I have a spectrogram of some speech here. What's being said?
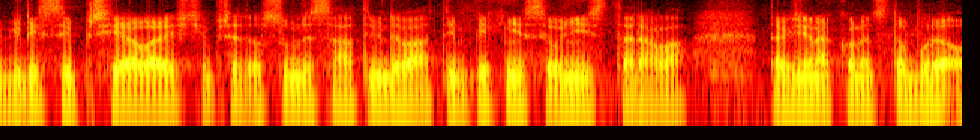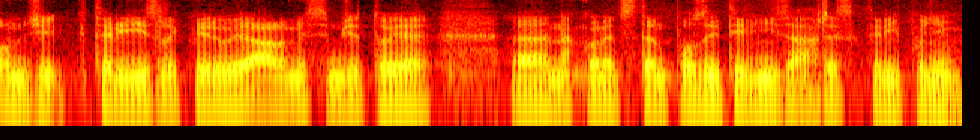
kdysi přijala ještě před 89. pěkně se o něj starala, takže nakonec to bude on, který ji zlikviduje, ale myslím, že to je eh, nakonec ten pozitivní zářez, který po něm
